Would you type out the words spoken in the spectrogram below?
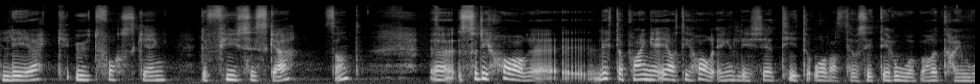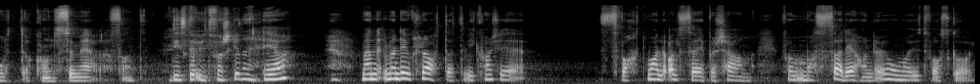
lek, utforsking, det fysiske. Sant? Eh, Så de har, eh, Litt av poenget er at de har egentlig ikke tid til overs til å sitte i ro og bare ta imot og konsumere. sant? De skal utforske det. Ja, men, men det er jo klart at vi kan ikke svartmale alt som er på skjerm. For masse av det handler jo om å utforske òg.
